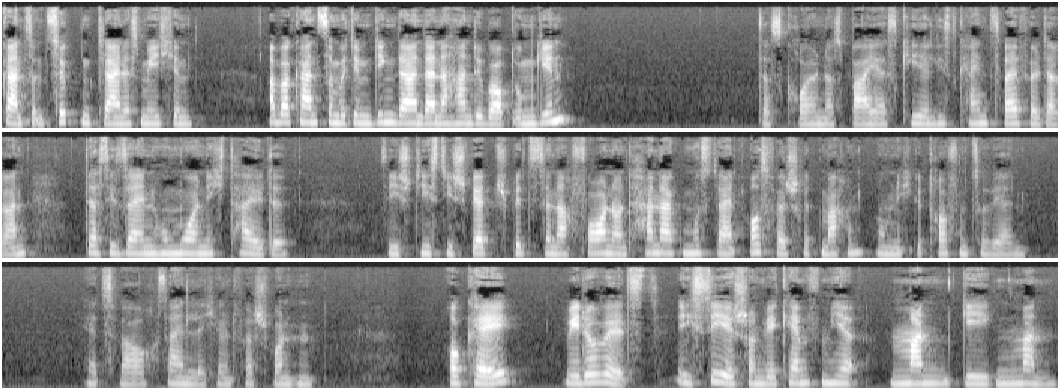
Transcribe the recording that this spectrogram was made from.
Ganz entzückend, kleines Mädchen. Aber kannst du mit dem Ding da in deiner Hand überhaupt umgehen? Das Grollen aus Bayas Kehle ließ keinen Zweifel daran, dass sie seinen Humor nicht teilte. Sie stieß die Schwertspitze nach vorne und Hanak musste einen Ausfallschritt machen, um nicht getroffen zu werden. Jetzt war auch sein Lächeln verschwunden. Okay, wie du willst. Ich sehe schon, wir kämpfen hier Mann gegen Mann.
